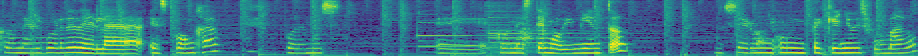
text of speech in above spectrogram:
Con el borde de la esponja podemos eh, con este movimiento hacer un, pequeño esfumado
